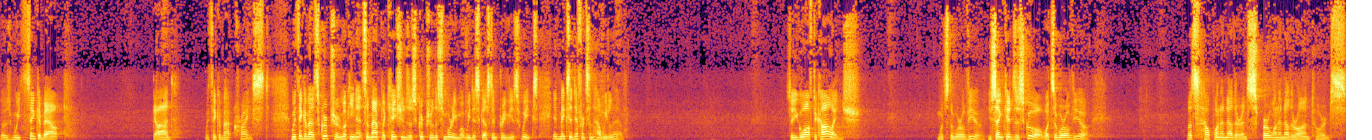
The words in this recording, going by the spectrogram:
So, as we think about God, we think about Christ. We think about Scripture and looking at some applications of Scripture this morning, what we discussed in previous weeks. It makes a difference in how we live. So you go off to college. What's the worldview? You send kids to school. What's the worldview? Let's help one another and spur one another on towards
